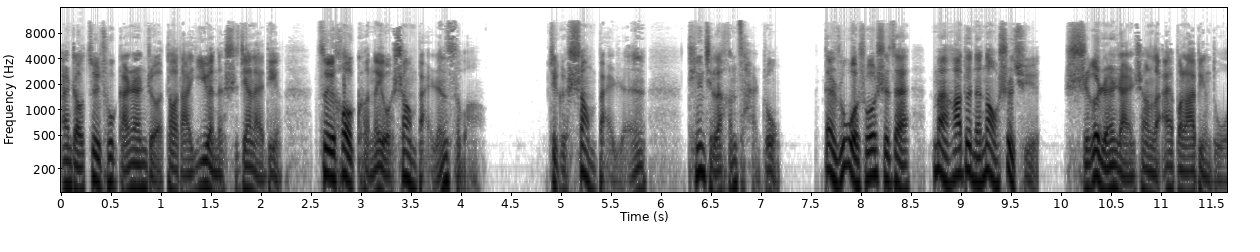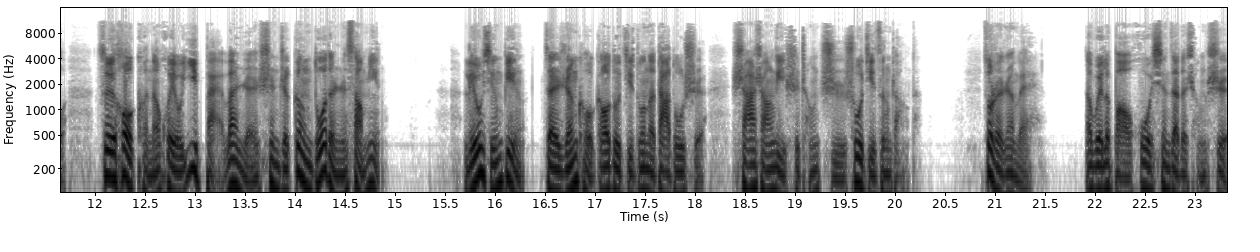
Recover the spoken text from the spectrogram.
按照最初感染者到达医院的时间来定，最后可能有上百人死亡。这个上百人听起来很惨重，但如果说是在曼哈顿的闹市区，十个人染上了埃博拉病毒。最后可能会有一百万人甚至更多的人丧命。流行病在人口高度集中的大都市，杀伤力是呈指数级增长的。作者认为，那为了保护现在的城市，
